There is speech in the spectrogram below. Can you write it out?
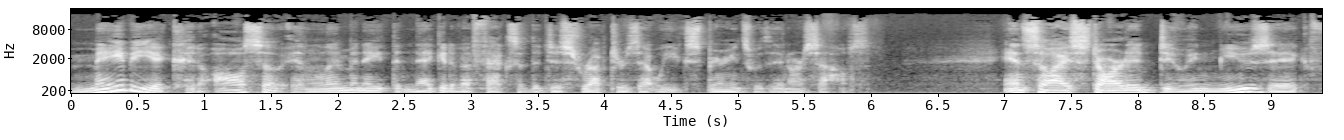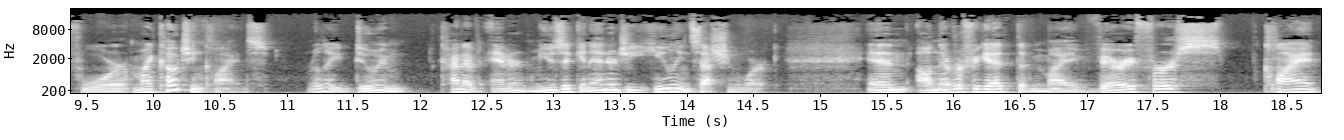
maybe it could also eliminate the negative effects of the disruptors that we experience within ourselves. And so I started doing music for my coaching clients, really doing kind of ener- music and energy healing session work. And I'll never forget the, my very first client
